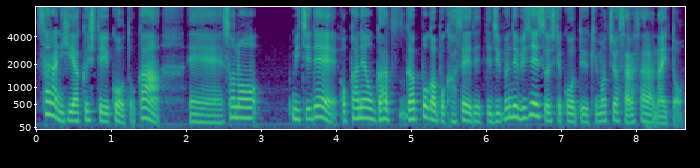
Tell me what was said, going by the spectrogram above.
さらに飛躍していこうとか、えー、その道でお金をガッガッポガッポ稼いでって自分でビジネスをしていこうという気持ちはさらさらないと。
